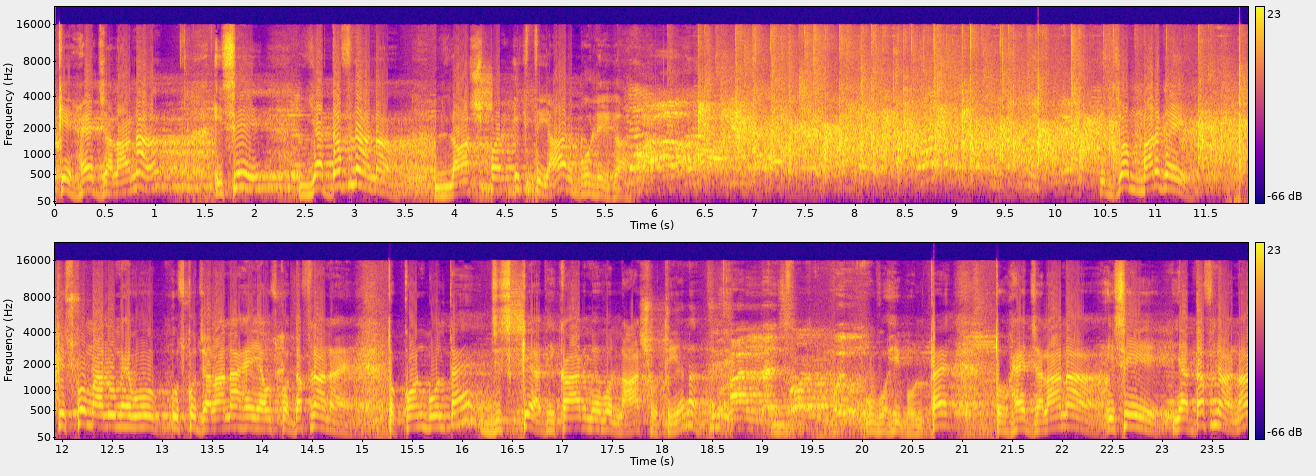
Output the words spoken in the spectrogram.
कि है जलाना, इसे या दफनाना? लाश पर इख्तियार बोलेगा। कि जब मर गए किसको मालूम है वो उसको जलाना है या उसको दफनाना है? तो कौन बोलता है? जिसके अधिकार में वो लाश होती है ना? वही बोलता है। तो है जलाना, इसे या दफनाना,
